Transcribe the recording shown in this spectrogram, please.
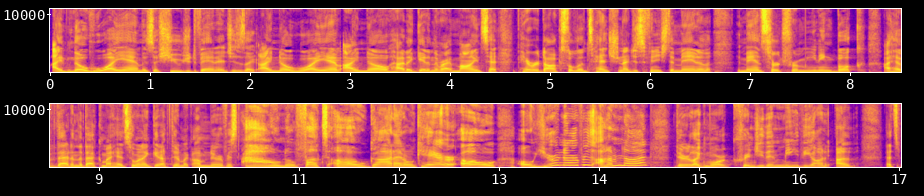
I know who I am is a huge advantage. Is like I know who I am. I know how to get in the right mindset. Paradoxical intention. I just finished the man, the man search for meaning book. I have that in the back of my head. So when I get up there, I'm like, I'm nervous. Oh no fucks. Oh God, I don't care. Oh, oh, you're nervous. I'm not. They're like more cringy than me. The audience. Uh, that's.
